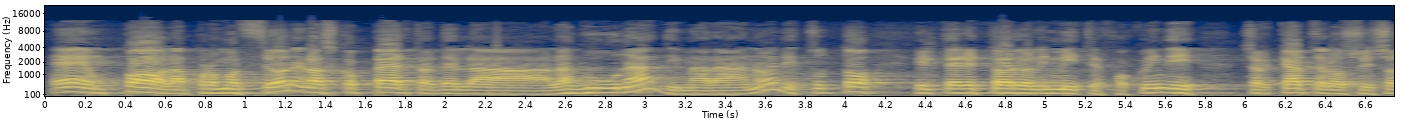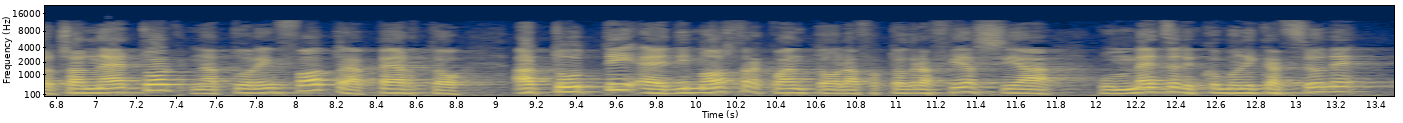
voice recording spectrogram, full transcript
È un po' la promozione e la scoperta della laguna di Marano e di tutto il territorio limitrofo, quindi cercatelo sui social network, Natura in Foto è aperto a tutti e dimostra quanto la fotografia sia un mezzo di comunicazione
